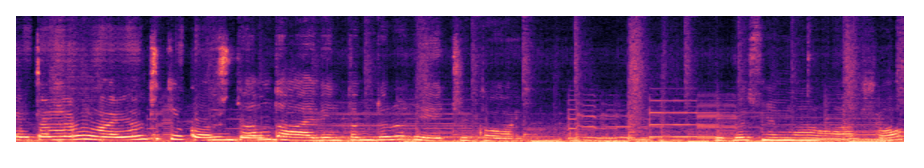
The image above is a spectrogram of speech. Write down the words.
Він там нормально такі Він там, коштує. да, він там дорогий, чекай. Якось немає, а що?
